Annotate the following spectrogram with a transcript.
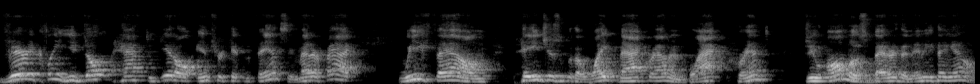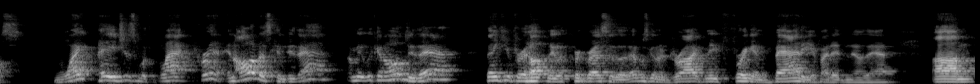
Very clean. You don't have to get all intricate and fancy. Matter of fact, we found pages with a white background and black print do almost better than anything else white pages with black print. And all of us can do that. I mean, we can all do that. Thank you for helping me with progressive. That was going to drive me friggin' batty if I didn't know that. Um,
